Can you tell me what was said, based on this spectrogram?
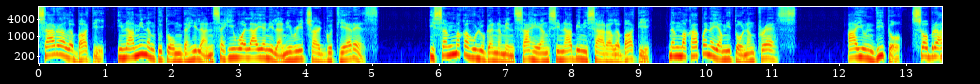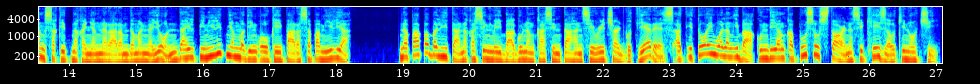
Sara Labati, inamin ang totoong dahilan sa hiwalayan nila ni Richard Gutierrez. Isang makahulugan na mensahe ang sinabi ni Sara Labati, nang makapanayam ito ng press. Ayon dito, sobra ang sakit na kanyang nararamdaman ngayon dahil pinilit niyang maging okay para sa pamilya. Napapabalita na kasing may bago ng kasintahan si Richard Gutierrez at ito ay walang iba kundi ang kapuso star na si Kazel Kinochi.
